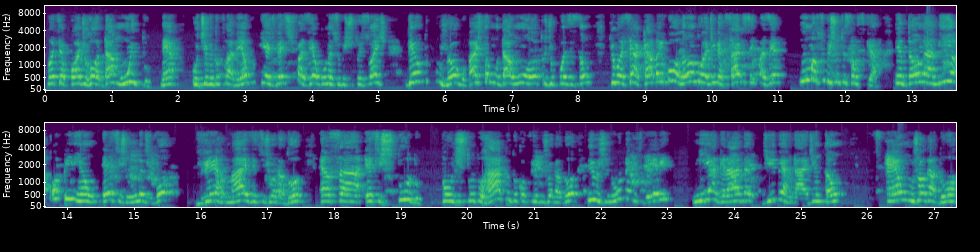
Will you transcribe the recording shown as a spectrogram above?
você pode rodar muito, né? O time do Flamengo e às vezes fazer algumas substituições dentro do jogo. Basta mudar um ou outro de posição que você acaba embolando o adversário sem fazer uma substituição sequer. Então, na minha opinião, esses números, vou ver mais esse jogador, essa, esse estudo foi um estudo rápido com o do jogador e os números dele me agrada de verdade. Então, é um jogador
